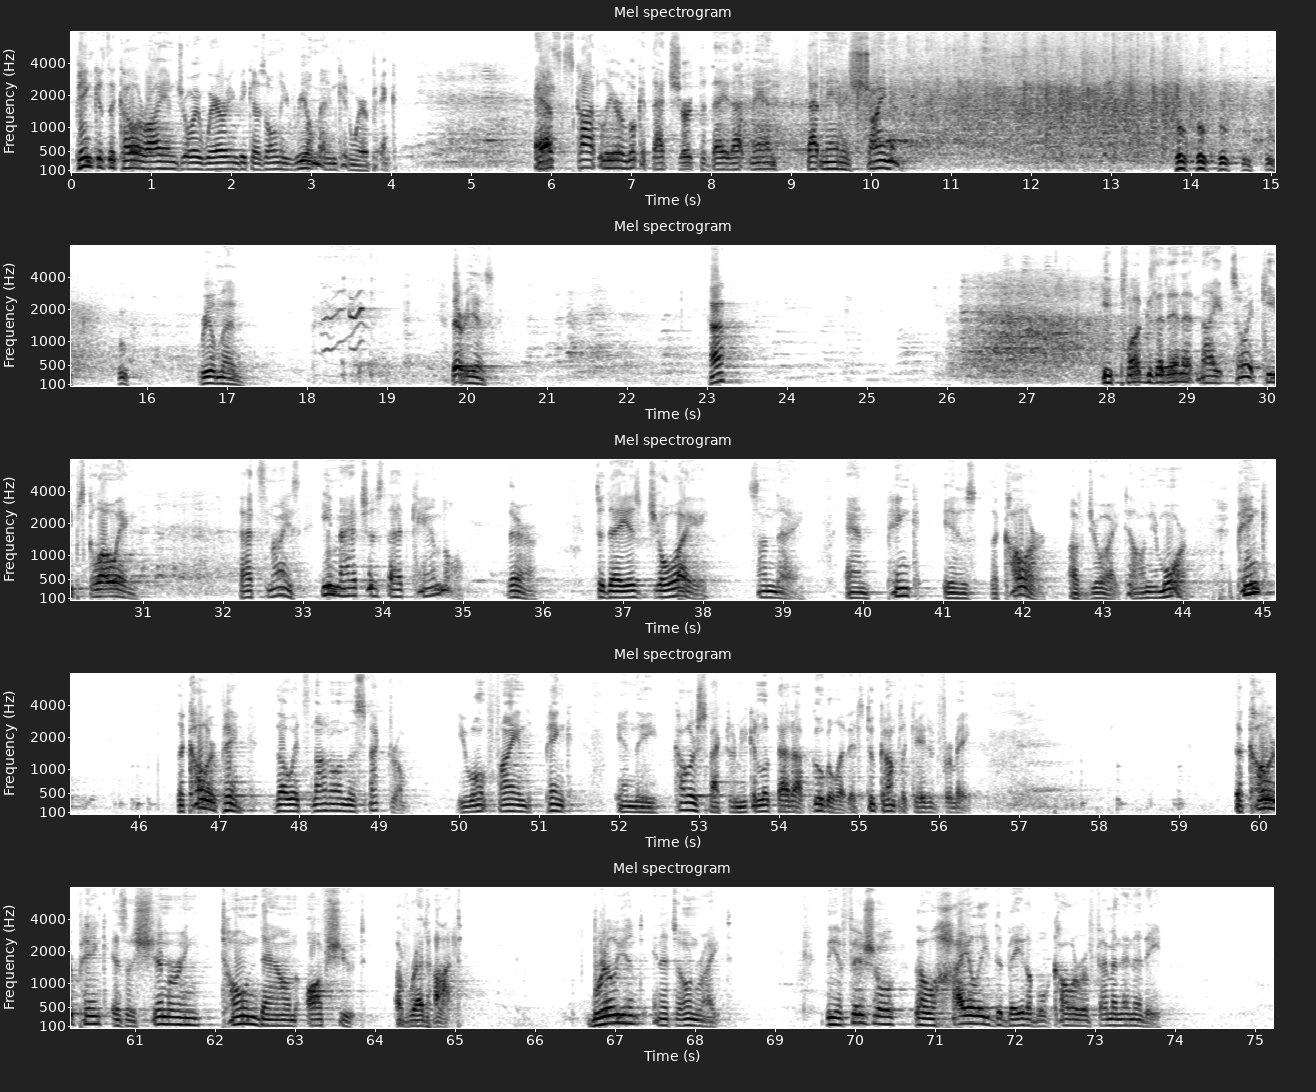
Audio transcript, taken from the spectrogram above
Pink is the color I enjoy wearing because only real men can wear pink. Ask Scott Lear, look at that shirt today. That man, that man is shining. Ooh, ooh, ooh, real men. there he is. Huh? He plugs it in at night so it keeps glowing. That's nice. He matches that candle there. Today is Joy Sunday, and pink is the color of joy. Telling you more. Pink, the color pink, though it's not on the spectrum, you won't find pink in the color spectrum. You can look that up, Google it. It's too complicated for me. The color pink is a shimmering, toned down offshoot of red hot. Brilliant in its own right. The official, though highly debatable, color of femininity,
